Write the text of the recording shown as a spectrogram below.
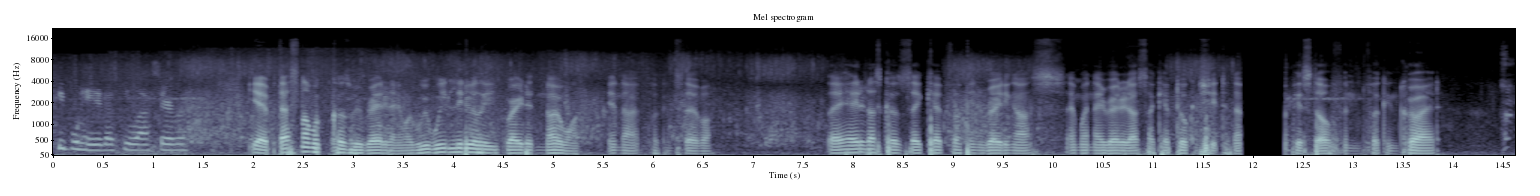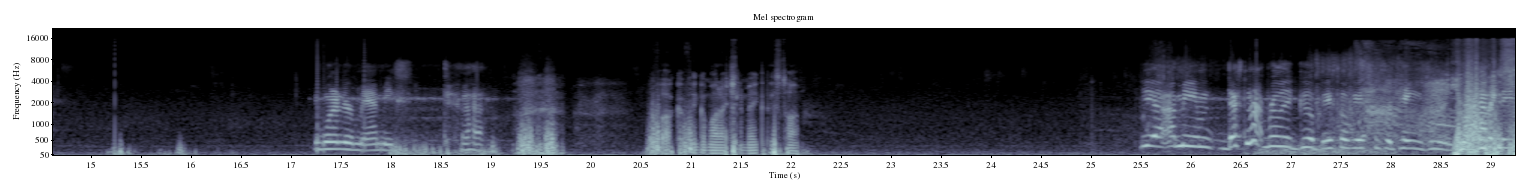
people hated us in the last server. Yeah, but that's not because we raided anyone. We, we literally raided no one in that fucking server. They hated us because they kept fucking raiding us, and when they raided us, I kept talking shit to them, pissed off, and fucking cried. They wanted their mammies. Fuck, I think I might actually make it this time. yeah, I mean that's not really a good base location for. You know, we had a base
